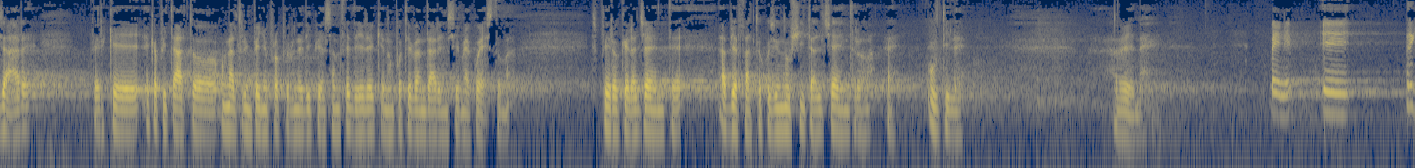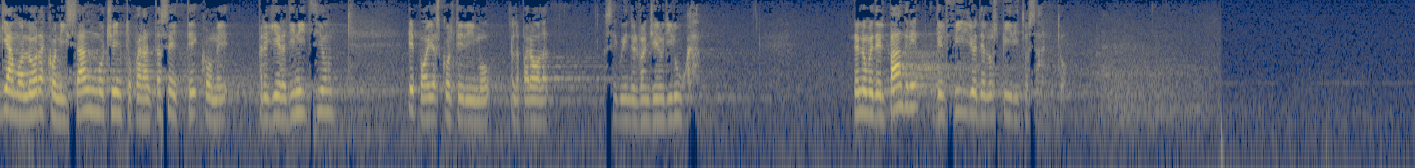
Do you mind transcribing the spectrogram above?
improvvisare perché è capitato un altro impegno proprio lunedì qui a San Fedele che non poteva andare insieme a questo, ma spero che la gente abbia fatto così un'uscita al centro eh, utile. Bene. Bene, eh, preghiamo allora con il Salmo 147 come preghiera d'inizio e poi ascolteremo la parola seguendo il Vangelo di Luca. Nel nome del Padre, del Figlio e dello Spirito Santo.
